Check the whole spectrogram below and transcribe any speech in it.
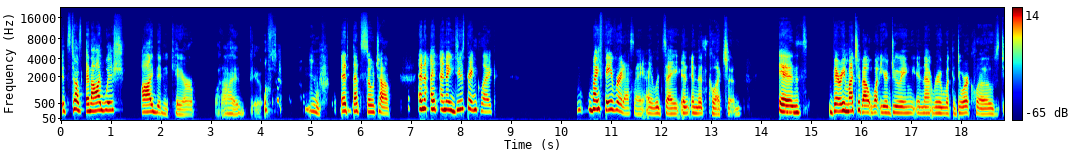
It's tough, and I wish I didn't care, but I do. it that's so tough, and I, and I do think like my favorite essay, I would say, in, in this collection mm-hmm. is very much about what you're doing in that room with the door closed.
